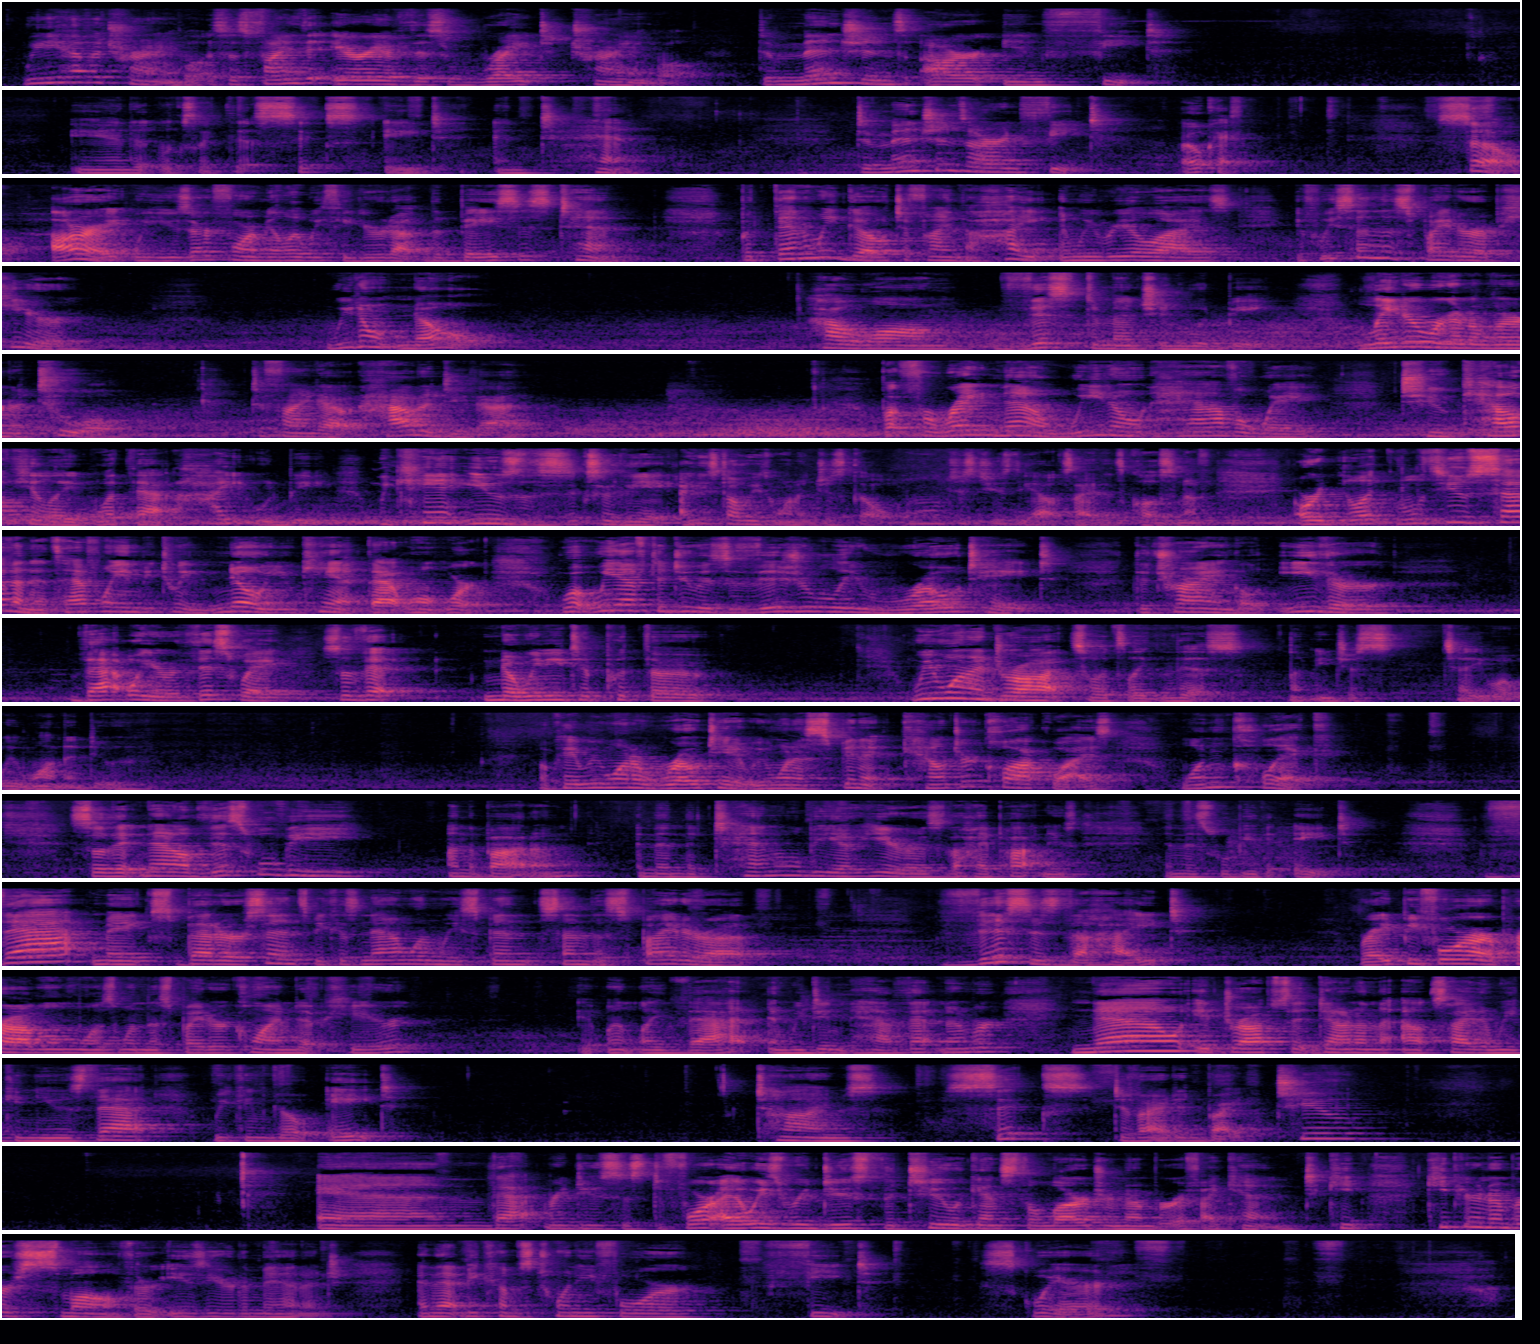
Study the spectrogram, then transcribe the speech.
We have a triangle. It says find the area of this right triangle. Dimensions are in feet. And it looks like this, 6, 8, and 10. Dimensions are in feet. Okay. So, all right, we use our formula, we figure it out. The base is 10. But then we go to find the height and we realize if we send the spider up here, we don't know how long this dimension would be. Later, we're gonna learn a tool to find out how to do that. But for right now, we don't have a way to calculate what that height would be. We can't use the six or the eight. I used to always want to just go, well, just use the outside, it's close enough. Or like, let's use seven, it's halfway in between. No, you can't, that won't work. What we have to do is visually rotate the triangle, either that way or this way so that, no, we need to put the, we want to draw it so it's like this. Let me just tell you what we want to do. Okay, we want to rotate it. We want to spin it counterclockwise, one click, so that now this will be on the bottom, and then the 10 will be here as the hypotenuse, and this will be the 8. That makes better sense because now when we send the spider up, this is the height. Right before our problem was when the spider climbed up here, it went like that and we didn't have that number. Now it drops it down on the outside and we can use that. We can go 8 times 6 divided by 2 and that reduces to 4. I always reduce the 2 against the larger number if I can to keep, keep your numbers small. They're easier to manage. And that becomes 24 feet squared.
